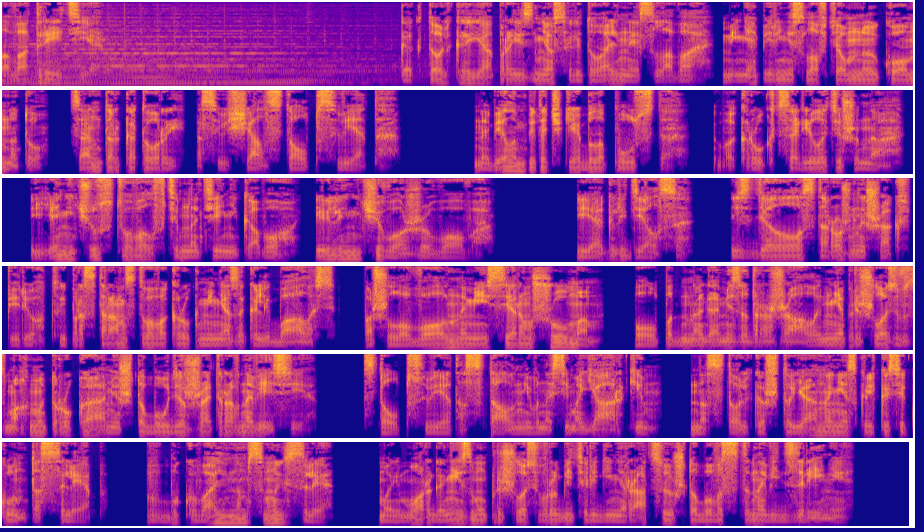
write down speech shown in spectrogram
Глава третья Как только я произнес ритуальные слова, меня перенесло в темную комнату, центр которой освещал столб света. На белом пятачке было пусто, вокруг царила тишина, и я не чувствовал в темноте никого или ничего живого. Я огляделся и сделал осторожный шаг вперед, и пространство вокруг меня заколебалось, пошло волнами и серым шумом. Пол под ногами задрожал, и мне пришлось взмахнуть руками, чтобы удержать равновесие. Столб света стал невыносимо ярким, настолько, что я на несколько секунд ослеп. В буквальном смысле. Моему организму пришлось врубить регенерацию, чтобы восстановить зрение.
